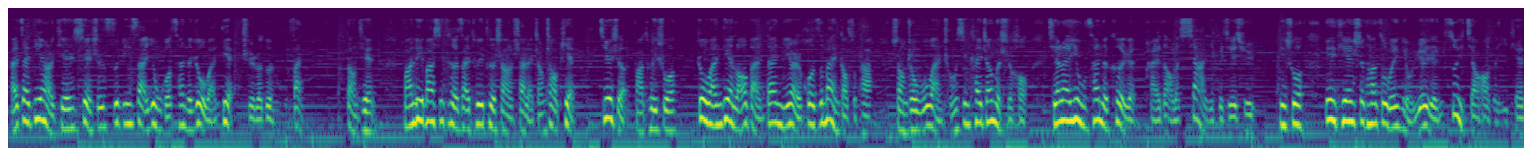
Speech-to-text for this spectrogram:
还在第二天现身斯宾塞用过餐的肉丸店吃了顿午饭。当天，玛丽·巴希特在推特上晒了张照片，接着发推说，肉丸店老板丹尼尔·霍兹曼告诉他，上周五晚重新开张的时候，前来用餐的客人排到了下一个街区，并说那天是他作为纽约人最骄傲的一天。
